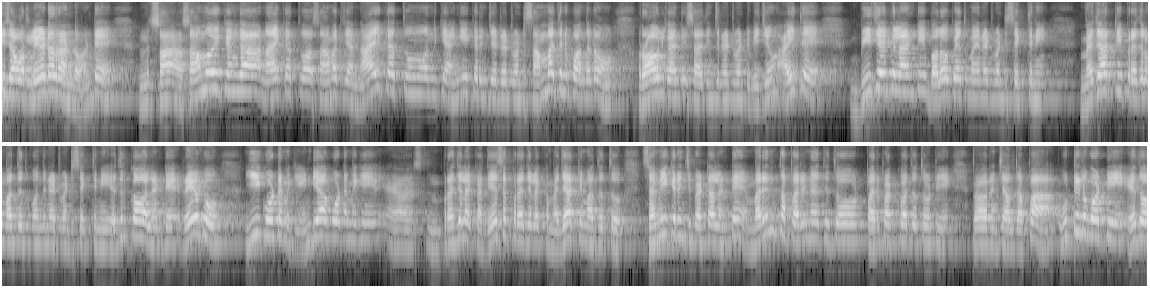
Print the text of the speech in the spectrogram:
ఈజ్ అవర్ లీడర్ అండం అంటే సా సామూహికంగా నాయకత్వ సామర్థ్యాన్ని నాయకత్వానికి అంగీకరించేటటువంటి సమ్మతిని పొందడం రాహుల్ గాంధీ సాధించినటువంటి విజయం. అయితే బీజేపీ లాంటి బలోపేతమైనటువంటి శక్తిని మెజార్టీ ప్రజల మద్దతు పొందినటువంటి శక్తిని ఎదుర్కోవాలంటే రేపు ఈ కూటమికి ఇండియా కూటమికి ప్రజల యొక్క దేశ ప్రజల యొక్క మెజార్టీ మద్దతు సమీకరించి పెట్టాలంటే మరింత పరిణతితో పరిపక్వతతోటి వ్యవహరించాలి తప్ప ఉట్టిన కొట్టి ఏదో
